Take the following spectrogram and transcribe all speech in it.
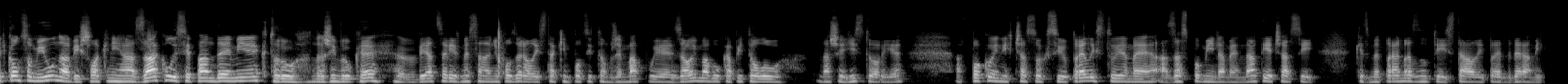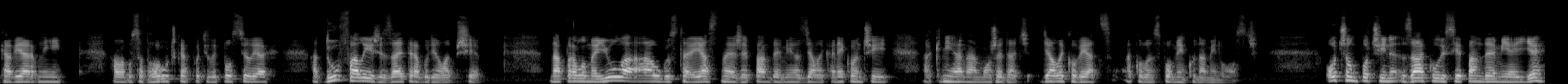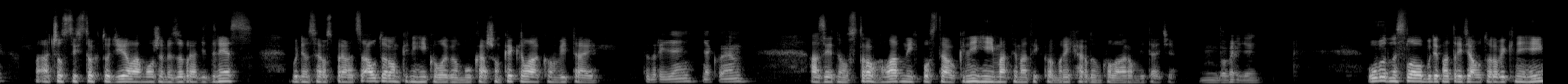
Keď koncom júna vyšla kniha Zákulisie pandémie, ktorú držím v ruke, viacerí sme sa na ňu pozerali s takým pocitom, že mapuje zaujímavú kapitolu našej histórie a v pokojných časoch si ju prelistujeme a zaspomíname na tie časy, keď sme premrznutí stáli pred dverami kaviarní alebo sa v horúčkach potili posteliach a dúfali, že zajtra bude lepšie. Na prelome júla a augusta je jasné, že pandémia zďaleka nekončí a kniha nám môže dať ďaleko viac ako len spomienku na minulosť. O čom počín zákulisie pandémie je a čo si z tohto diela môžeme zobrať dnes, budem sa rozprávať s autorom knihy, kolegom Lukášom Kekelákom. Vítaj. Dobrý deň, ďakujem. A s jednou z troch hlavných postav knihy, matematikom Richardom Kolárom. Vítajte. Mm, dobrý deň. Úvodné slovo bude patriť autorovi knihy.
